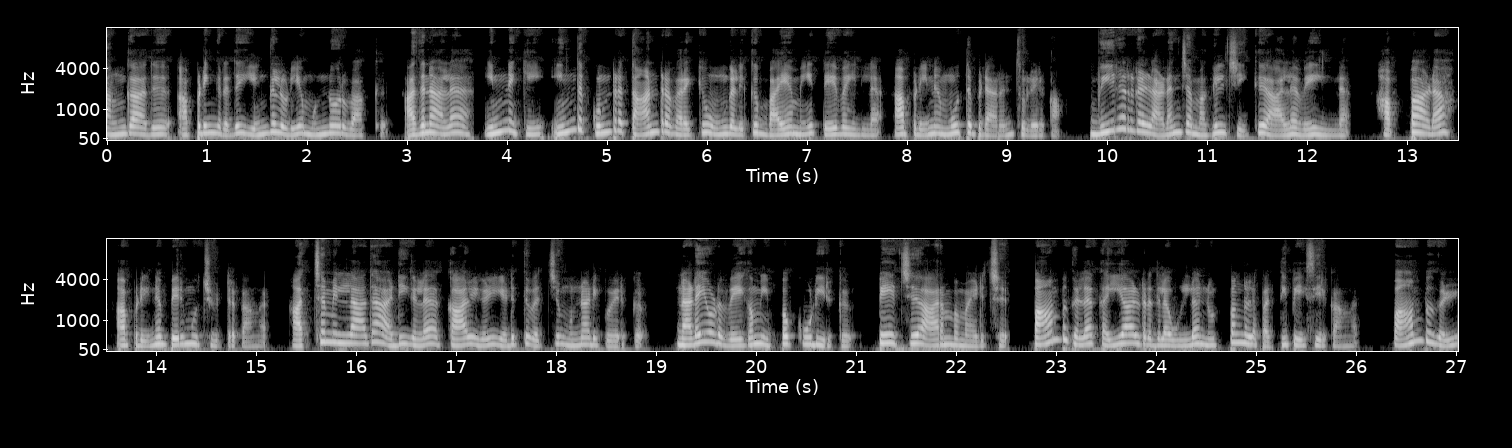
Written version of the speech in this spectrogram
தங்காது அப்படிங்கிறது எங்களுடைய முன்னோர் வாக்கு. அதனால இன்னைக்கு இந்த குன்றை தாண்டுற வரைக்கும் உங்களுக்கு பயமே தேவையில்லை அப்படின்னு மூத்த பிடாரன் சொல்லியிருக்கான். வீரர்கள் அடைஞ்ச மகிழ்ச்சிக்கு அளவே இல்லை. அப்பாடா அப்படின்னு பெருமூச்சு விட்டுருக்காங்க. அச்சமில்லாத அடிகளை கால்கள் எடுத்து வச்சு முன்னாடி போயிருக்கு. நடையோட வேகம் இப்ப கூடியிருக்கு. பேச்சு ஆரம்பமாயிடுச்சு. பாம்புகளை கையாள்றதுல உள்ள நுட்பங்களை பத்தி பேசியிருக்காங்க. பாம்புகள்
